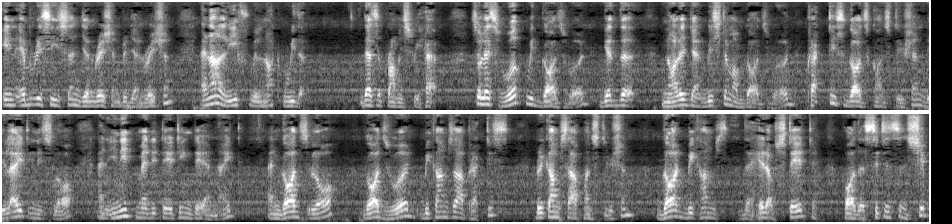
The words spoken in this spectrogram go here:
in every season, generation to generation, and our leaf will not wither. That's the promise we have. So let's work with God's word, get the knowledge and wisdom of God's word, practice God's constitution, delight in His law, and in it meditating day and night. And God's law, God's word becomes our practice, becomes our constitution. God becomes the head of state for the citizenship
